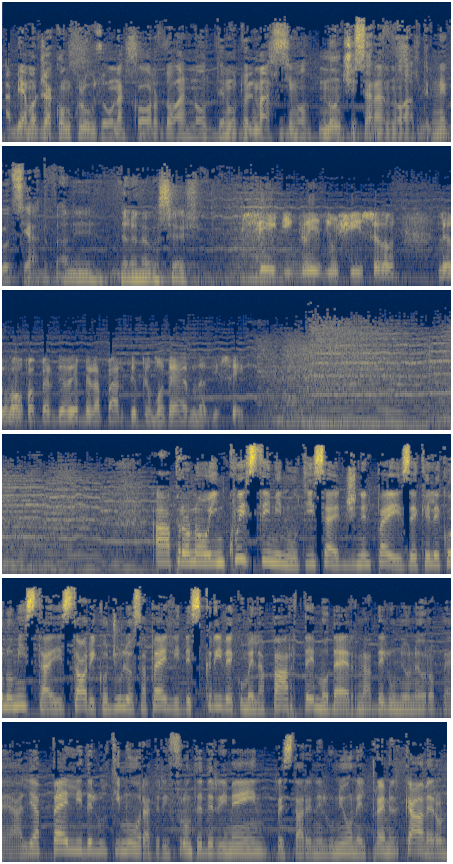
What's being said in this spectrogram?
Abbiamo già concluso un accordo, hanno ottenuto il massimo, non ci saranno altri negoziati. Se gli inglesi uscissero, l'Europa perderebbe la parte più moderna di sé. Aprono in questi minuti i seggi nel paese che l'economista e storico Giulio Sapelli descrive come la parte moderna dell'Unione Europea. Gli appelli dell'ultima ora per il fronte del Remain, restare nell'Unione il Premier Cameron,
